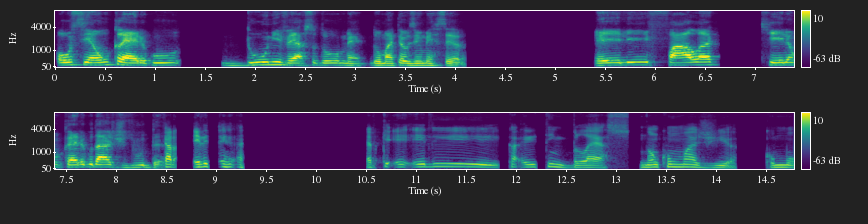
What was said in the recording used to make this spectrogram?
ou se é um clérigo do universo do, do Mateuzinho Merceiro. Ele fala que ele é um clérigo da ajuda. Cara, ele tem. É porque e- ele. Ele tem Bless, não como magia, como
